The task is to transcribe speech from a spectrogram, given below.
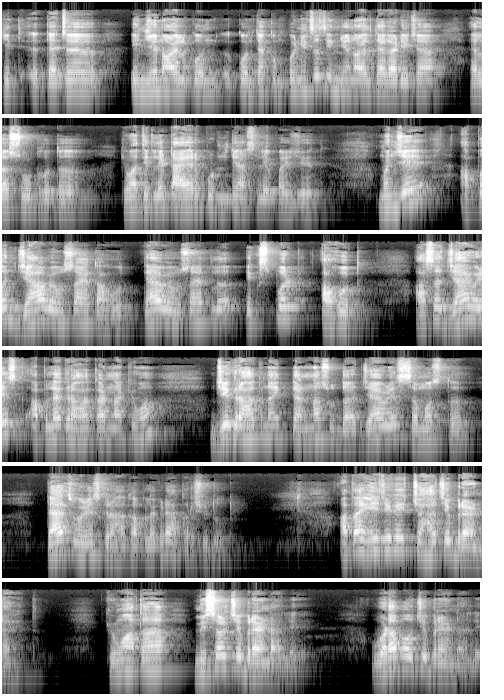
की त्याचं इंजिन ऑइल कोण कोणत्या कंपनीचंच इंजिन ऑइल त्या गाडीच्या याला सूट होतं किंवा तिथले टायर कोणते असले पाहिजेत. म्हणजे आपण ज्या व्यवसायात आहोत त्या व्यवसायातलं एक्सपर्ट आहोत. असं ज्या वेळेस आपल्या ग्राहकांना किंवा जे ग्राहक नाहीत त्यांनासुद्धा ज्या वेळेस समजतं त्याच वेळेस ग्राहक आपल्याकडे आकर्षित होतो. आता हे जे काही चहाचे ब्रँड आहेत किंवा आता मिसळचे ब्रँड आले वडापावचे ब्रँड आले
